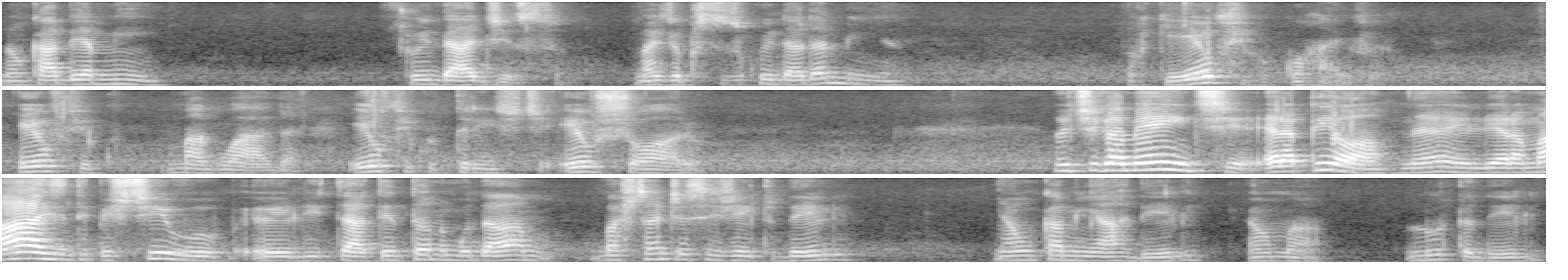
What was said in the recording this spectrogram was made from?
Não cabe a mim cuidar disso. Mas eu preciso cuidar da minha. Porque eu fico com raiva. Eu fico magoada. Eu fico triste. Eu choro. Antigamente era pior, né? Ele era mais intempestivo, ele está tentando mudar bastante esse jeito dele. É um caminhar dele, é uma luta dele,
